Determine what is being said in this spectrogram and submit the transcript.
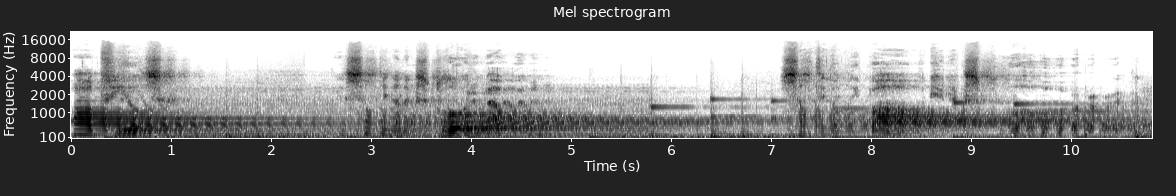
Bob feels there's something unexplored about women. Something only Bob can explore.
